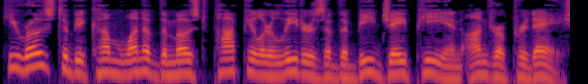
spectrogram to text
He rose to become one of the most popular leaders of the BJP in Andhra Pradesh.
